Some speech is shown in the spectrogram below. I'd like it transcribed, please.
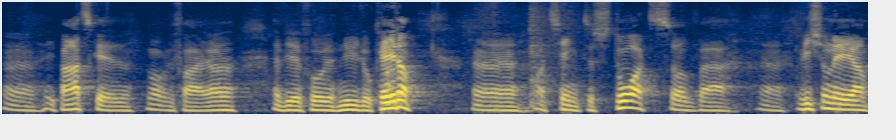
uh, i Bartsgade, hvor vi fejrede, at vi havde fået nye lokaler uh, og tænkte stort, så var uh, visionære,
